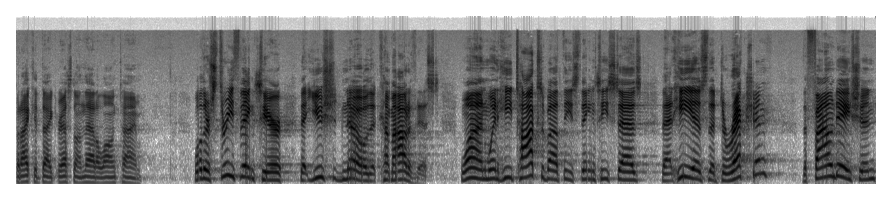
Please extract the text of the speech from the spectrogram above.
But I could digress on that a long time. Well, there's three things here that you should know that come out of this. One, when he talks about these things, he says that he is the direction, the foundation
